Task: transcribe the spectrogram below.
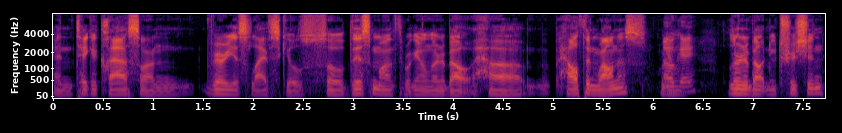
and take a class on various life skills. So this month we're going to learn about uh, health and wellness. We're Okay. Learn about nutrition.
